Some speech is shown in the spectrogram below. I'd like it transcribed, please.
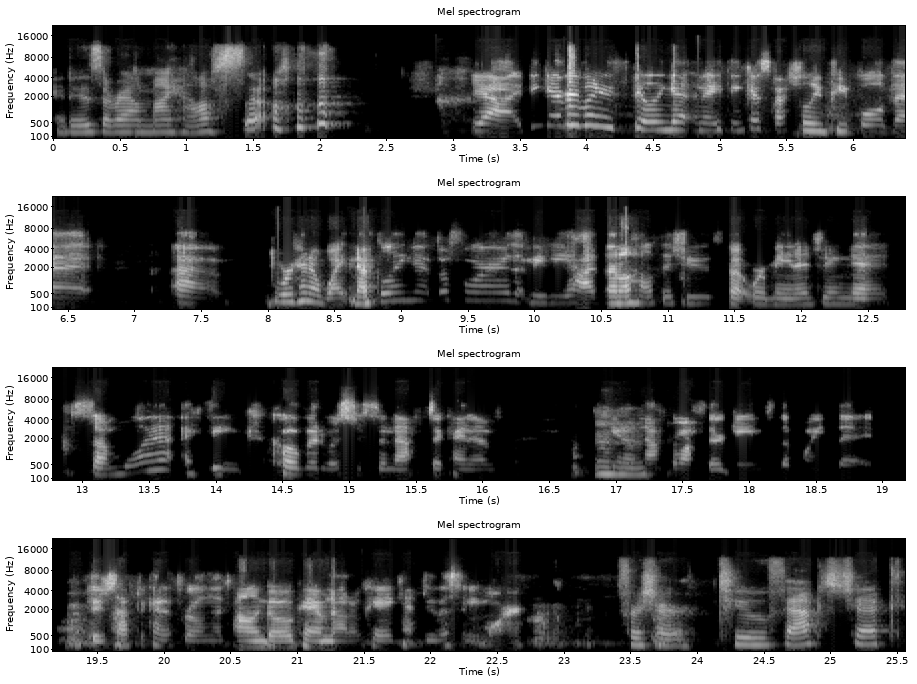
It is around my house. So, yeah, I think everybody's feeling it. And I think especially people that um, were kind of white knuckling it before that maybe had mental health issues, but were managing it somewhat. I think COVID was just enough to kind of mm-hmm. you know, mm-hmm. knock them off their game to the point that they just have to kind of throw in the towel and go, okay, I'm not okay. I can't do this anymore. For sure. To fact check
